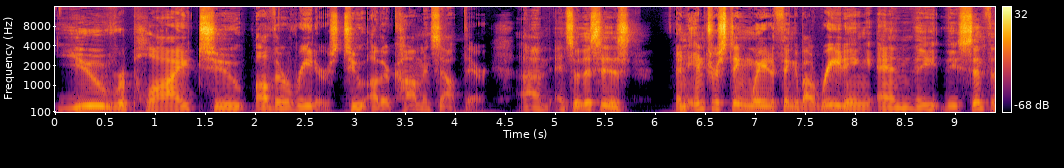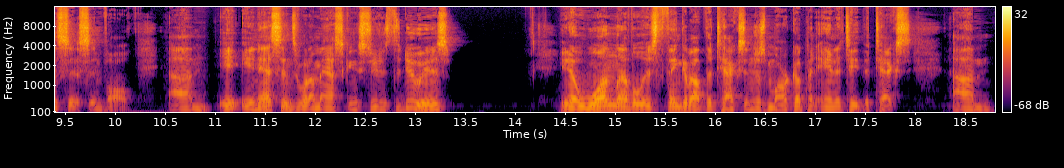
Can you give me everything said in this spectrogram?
you reply to other readers, to other comments out there. Um, and so this is an interesting way to think about reading and the, the synthesis involved. Um, in, essence, what I'm asking students to do is, you know, one level is think about the text and just mark up and annotate the text, um,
